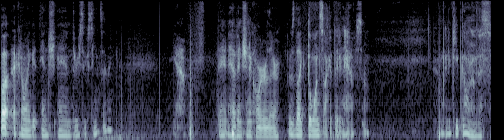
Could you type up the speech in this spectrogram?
But I can only get inch and 3 sixteenths, I think. Yeah, they didn't have inch and a quarter there. It was like the one socket they didn't have, so I'm gonna keep going on this.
